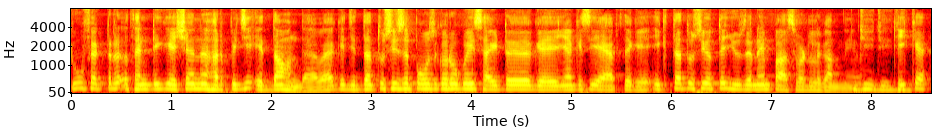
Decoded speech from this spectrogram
ਟੂ ਫੈਕਟਰ ਅਥੈਂਟੀਕੇਸ਼ਨ ਹਰਪ੍ਰੀਤ ਜੀ ਇਦਾਂ ਹੁੰਦਾ ਵਾ ਕਿ ਜਿੱਦਾਂ ਤੁਸੀਂ ਸਪੋਜ਼ ਕਰੋ ਕੋਈ ਸਾਈਟ ਗਏ ਜਾਂ ਕਿਸੇ ਐਪ ਤੇ ਗਏ ਇੱਕ ਤਾਂ ਤੁਸੀਂ ਉੱਤੇ ਯੂਜ਼ਰ ਨੇਮ ਪਾਸਵਰਡ ਲਗਾਉਂਦੇ ਹੋ। ਠੀਕ ਹੈ?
